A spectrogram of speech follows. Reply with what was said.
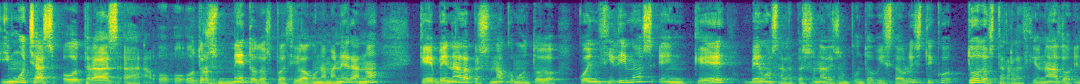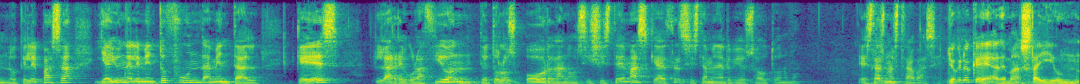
y muchas otras o- otros métodos, por decirlo de alguna manera, ¿no? Que ven a la persona como un todo. Coincidimos en que vemos a la persona desde un punto de vista holístico, todo está relacionado en lo que le pasa y hay un elemento fundamental que es la regulación de todos los órganos y sistemas que hace el sistema nervioso autónomo. Esta es nuestra base. Yo creo que además hay un,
